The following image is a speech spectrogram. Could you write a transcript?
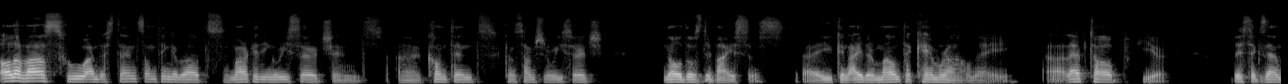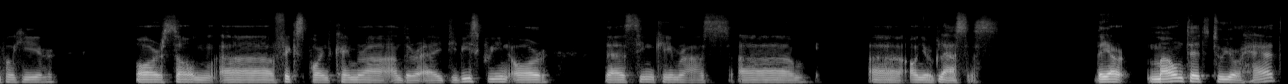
all of us who understand something about marketing research and uh, content consumption research know those devices. Uh, you can either mount a camera on a, a laptop here, this example here, or some uh, fixed point camera under a TV screen, or the scene cameras um, uh, on your glasses. They are mounted to your head.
